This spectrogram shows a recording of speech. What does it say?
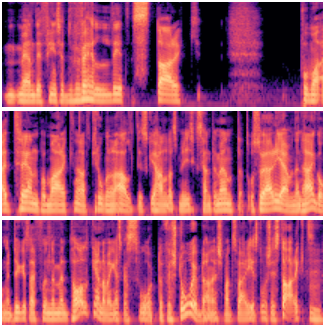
men det finns ett väldigt stark på, trend på marknaden att kronan alltid ska handlas med risksentimentet. Och så är det även den här gången. Jag tycker att fundamentalt kan det vara ganska svårt att förstå ibland eftersom att Sverige står sig starkt. Mm.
